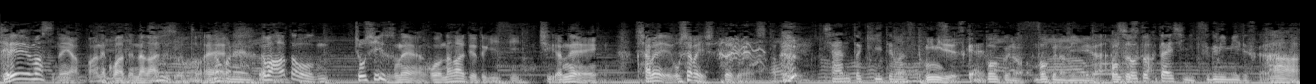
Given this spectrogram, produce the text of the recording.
照れますね、やっぱね、こうやって流れてくると。なんかね。でもあなたも調子いいですね。こう流れてる時違うね、しゃべ、おしゃべりしてるじゃないですか。ちゃんと聞いてます。耳でですか？僕の、僕の耳は。聖徳太子に次ぐ耳ですから。ああ。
